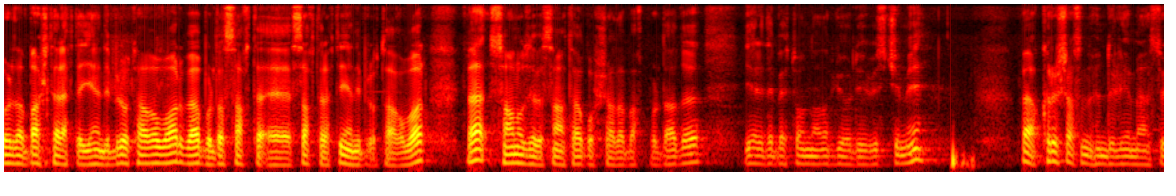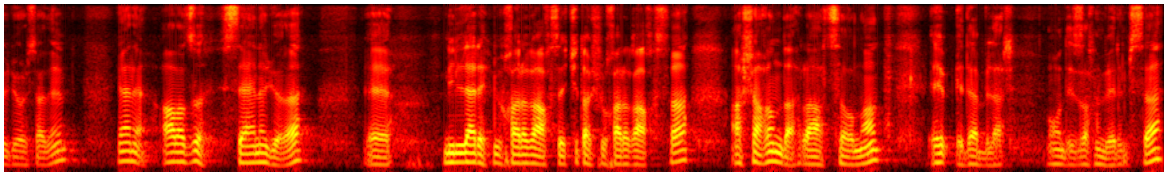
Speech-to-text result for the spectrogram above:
Burada baş tərəfdə yenə də bir otağı var və burada sağ, tə, e, sağ tərəfdə yenə də bir otağı var və sanuzel və sanitar qovşağı da bax burdadır. Yeri də betonlanıb gördüyünüz kimi və krışasının hündürlüyü mən sizə göstərdim. Yəni alıcı istəyinə görə e, milləri yuxarı qalxsa, iki daş yuxarı qalxsa, aşağını da rahatçılıqla ev edə bilər. Onu da izahını verim sizə.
